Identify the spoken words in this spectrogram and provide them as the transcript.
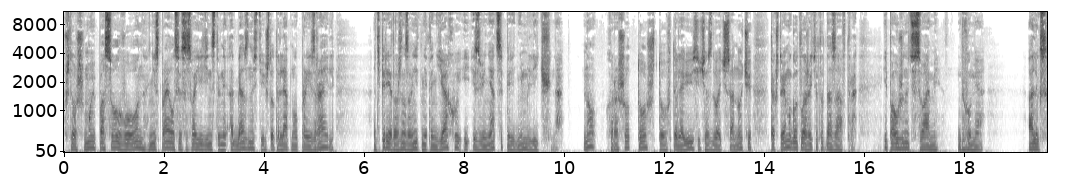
что ж, мой посол в ООН не справился со своей единственной обязанностью и что-то ляпнул про Израиль, а теперь я должна звонить Нетаньяху и извиняться перед ним лично. Но хорошо то, что в Тель-Авиве сейчас два часа ночи, так что я могу отложить это до завтра и поужинать с вами, двумя. Алекс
